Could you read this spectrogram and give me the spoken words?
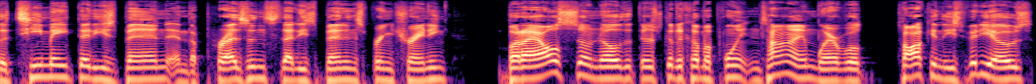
the teammate that he's been and the presence that he's been in spring training. But I also know that there's going to come a point in time where we'll talk in these videos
